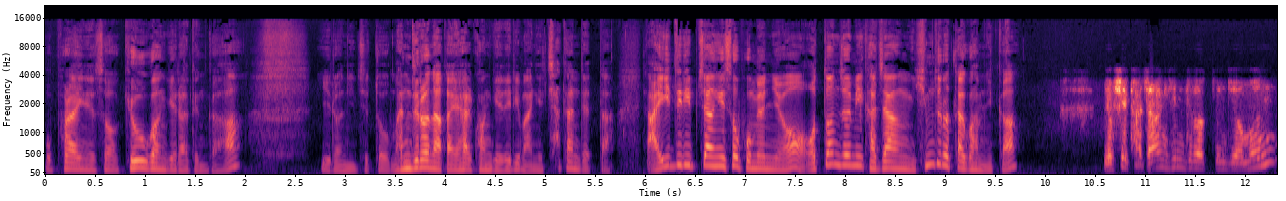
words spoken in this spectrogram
오프라인에서 교우 관계라든가 이런 이제 또 만들어 나가야 할 관계들이 많이 차단됐다. 아이들 입장에서 보면요. 어떤 점이 가장 힘들었다고 합니까? 역시 가장 힘들었던 점은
